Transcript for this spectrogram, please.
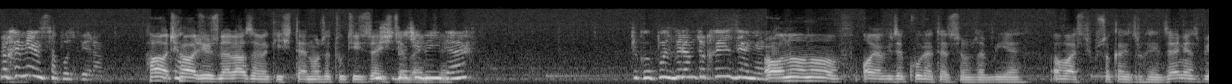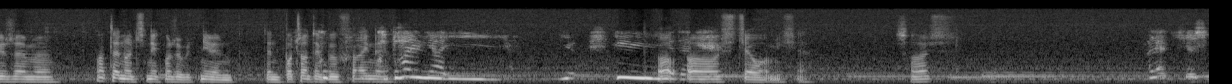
Trochę mięsa pozbieram. Chodź, chodź, już znalazłem jakiś ten, może tu gdzieś Już zejście do ciebie będzie. idę. Tylko pozbieram trochę jedzenia. O, no, no. O, ja widzę kurę też ją zabiję. O, właśnie, przy okazji trochę jedzenia zbierzemy. No, ten odcinek może być, nie wiem, ten początek był fajny. Kopalnia i... i, i O, jedzenie. o, ścięło mi się. Coś. Ale jest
